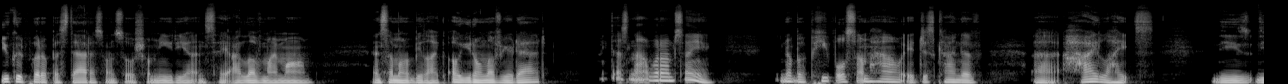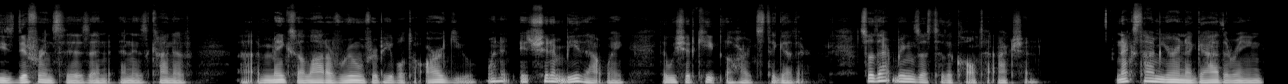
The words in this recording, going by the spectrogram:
You could put up a status on social media and say, I love my mom and someone will be like, "Oh, you don't love your dad?" Like that's not what I'm saying, you know. But people somehow it just kind of uh, highlights these these differences and and is kind of uh, makes a lot of room for people to argue when it, it shouldn't be that way. That we should keep the hearts together. So that brings us to the call to action. Next time you're in a gathering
